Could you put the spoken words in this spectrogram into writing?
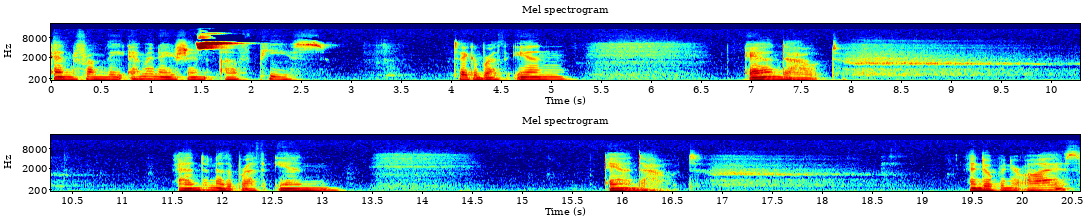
and from the emanation of peace. Take a breath in and out. And another breath in and out. And open your eyes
